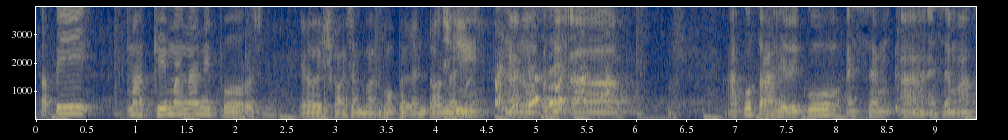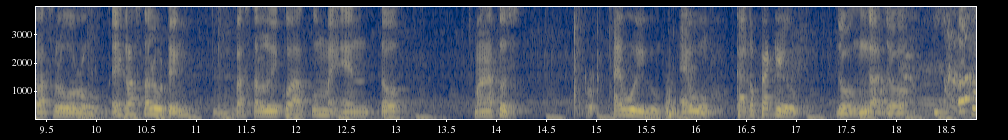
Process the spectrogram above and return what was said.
Tapi mage mana nih boros loh. Ya wis gak usah bahas mobil entot Iki Mas. nganu apa sih? eh, aku terakhir iku SMA, SMA kelas loro. Eh kelas telu, Ding. Kelas telu iku aku mek entuk 900 Ewu iku. ewu. Gak kepek iku. Duh, enggak, Cok. Iku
